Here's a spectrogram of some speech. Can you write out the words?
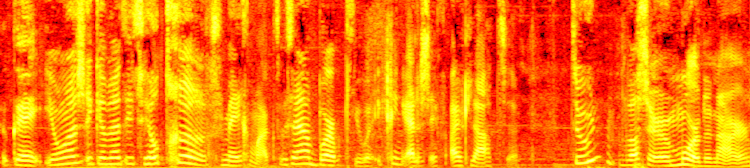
Oké, jongens, ik heb net iets heel treurigs meegemaakt. We zijn aan het barbecuen. Ik ging Alice even uitlaten. Toen was er een moordenaar.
